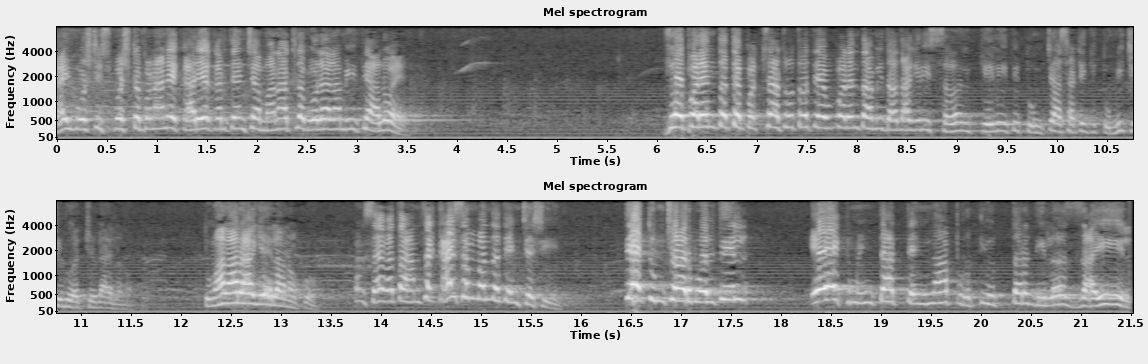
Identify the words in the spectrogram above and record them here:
काही गोष्टी स्पष्टपणाने कार्यकर्त्यांच्या मनातलं बोलायला मी इथे आलो आहे जोपर्यंत ते पक्षात होतं तेपर्यंत आम्ही दादागिरी सहन केली ती तुमच्यासाठी की तुम्ही चिडू चिडायला नको. तुम्हाला राग यायला नको. पण साहेब आता आमचा काय संबंध त्यांच्याशी? ते तुमच्यावर बोलतील एक मिनिटात त्यांना प्रत्युत्तर दिलं जाईल.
